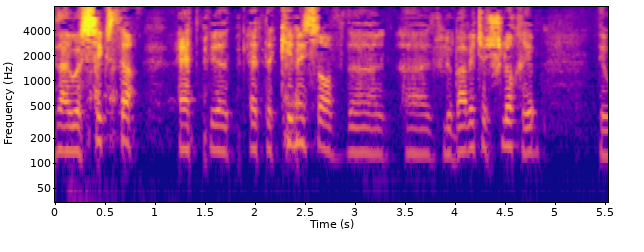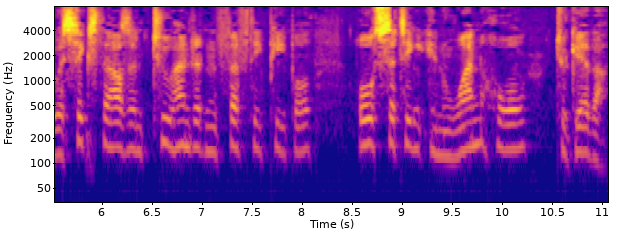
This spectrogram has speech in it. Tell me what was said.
There were six thou- at the at the kinnis of the uh, Lubavitcher Shluchim. There were six thousand two hundred and fifty people, all sitting in one hall together,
